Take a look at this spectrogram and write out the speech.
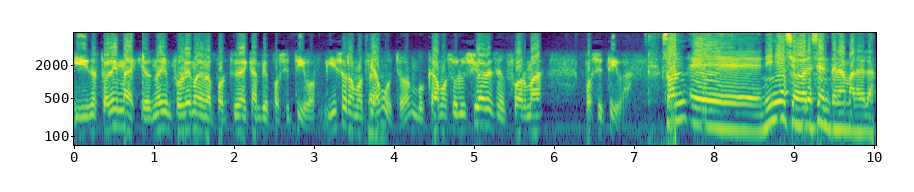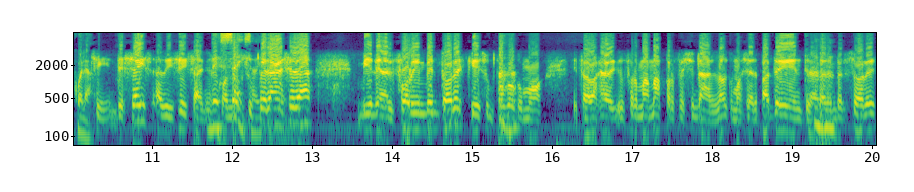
y nuestro lema es que donde hay un problema hay una oportunidad de cambio positivo y eso nos motiva claro. mucho, ¿eh? buscamos soluciones en forma positiva. Son eh, niños y adolescentes nada más de la escuela. Sí, de 6 a 16 años. De Cuando superan esa edad vienen al foro de inventores que es un poco Ajá. como eh, trabajar de forma más profesional, ¿no? Como hacer patentes, uh inversores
